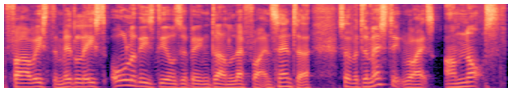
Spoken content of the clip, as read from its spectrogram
The Far East, the Middle East, all of these deals are being done left, right, and centre. So the domestic rights are not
